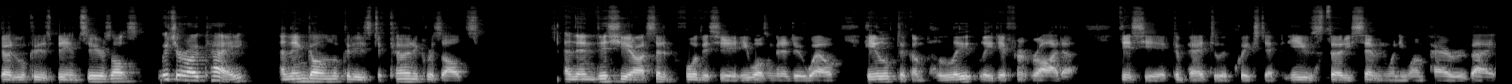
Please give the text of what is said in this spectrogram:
go to look at his BMC results, which are okay, and then go and look at his Deceuninck results. And then this year, I said it before this year, he wasn't going to do well. He looked a completely different rider this year compared to a quick step. And he was 37 when he won Paris Roubaix.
